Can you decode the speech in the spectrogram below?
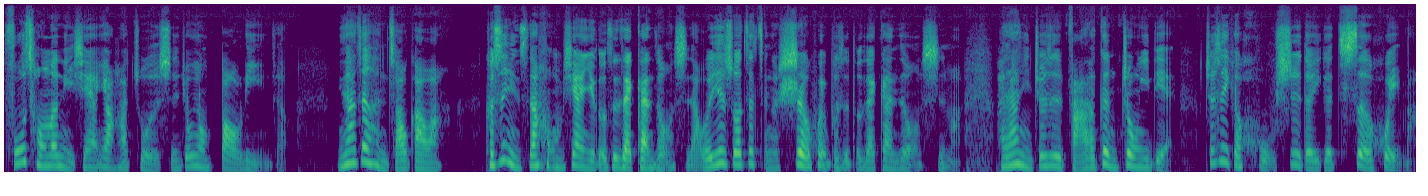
服从了你现在要他做的事，就用暴力，你知道？你知道这个很糟糕啊。可是你知道，我们现在也都是在干这种事啊。我就是说，这整个社会不是都在干这种事吗？好像你就是罚得更重一点，就是一个虎式的一个社会嘛，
